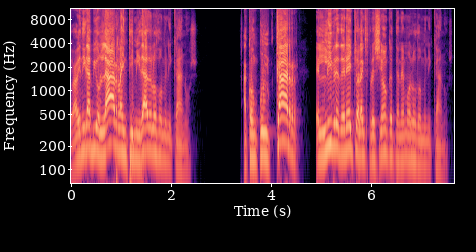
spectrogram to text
Va a venir a violar la intimidad de los dominicanos, a conculcar el libre derecho a la expresión que tenemos los dominicanos,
